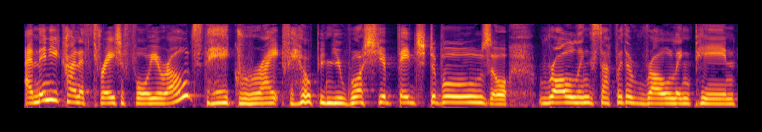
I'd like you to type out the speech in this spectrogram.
And then you kind of three to four year olds, they're great for helping you wash your vegetables or rolling stuff with a rolling pin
